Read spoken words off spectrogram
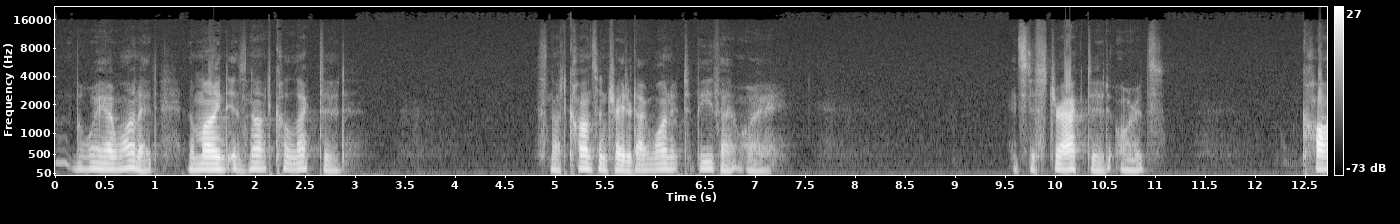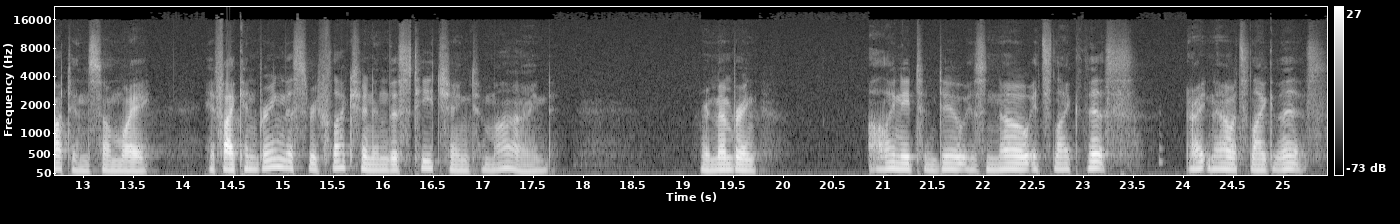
the way I want it. The mind is not collected. It's not concentrated. I want it to be that way. It's distracted or it's caught in some way. If I can bring this reflection and this teaching to mind, remembering all I need to do is know it's like this. Right now it's like this.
